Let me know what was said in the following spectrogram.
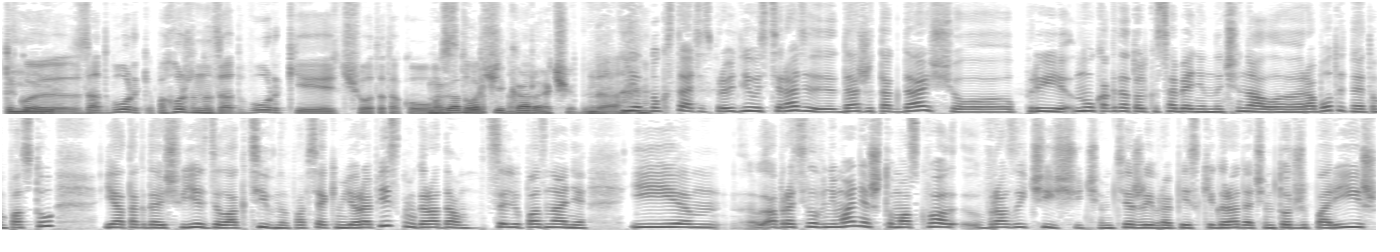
Такое и... задворки, похоже на задворки чего-то такого На задворки Карачи, да. да. Нет, ну, кстати, справедливости ради, даже тогда еще, при, ну, когда только Собянин начинал работать на этом посту, я тогда еще ездила активно по всяким европейским городам с целью познания, и обратила внимание, что Москва в разы чище, чем те же европейские города, чем тот же Париж,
